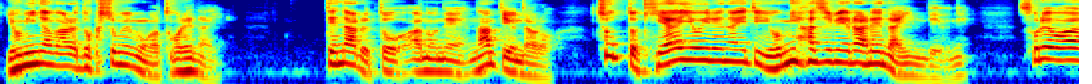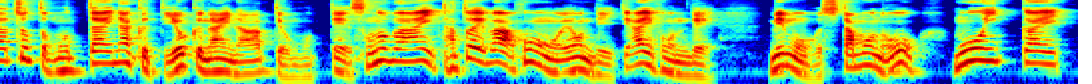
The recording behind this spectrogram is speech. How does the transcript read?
読みながら読書メモが取れない。ってなると、あのね、なんて言うんだろう。ちょっと気合を入れないと読み始められないんだよね。それはちょっともったいなくて良くないなって思って、その場合、例えば本を読んでいて iPhone でメモをしたものをもう一回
